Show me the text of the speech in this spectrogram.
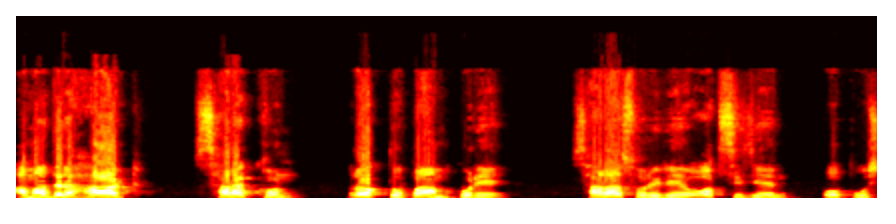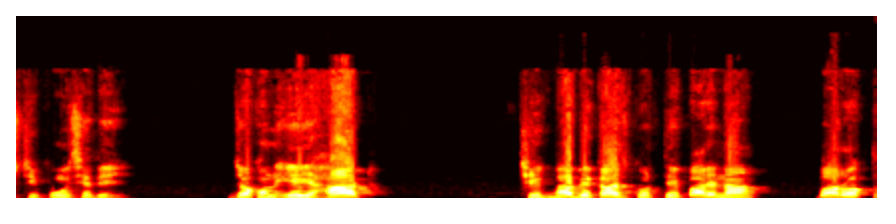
আমাদের হার্ট সারাক্ষণ রক্ত পাম্প করে সারা শরীরে অক্সিজেন ও পুষ্টি পৌঁছে দেয়। যখন এই হার্ট ঠিকভাবে কাজ করতে পারে না বা রক্ত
